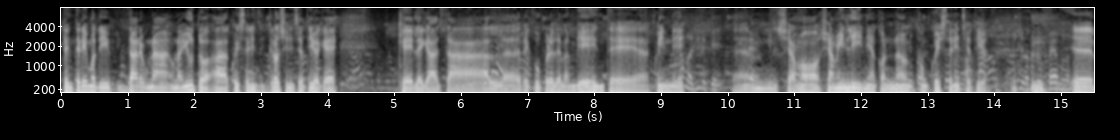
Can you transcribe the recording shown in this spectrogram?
tenteremo di dare una, un aiuto a questa grossa iniziativa che è che è legata al recupero dell'ambiente, quindi ehm, siamo, siamo, in linea con, con questa iniziativa. Eh,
